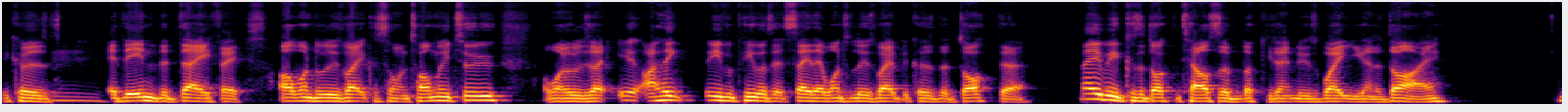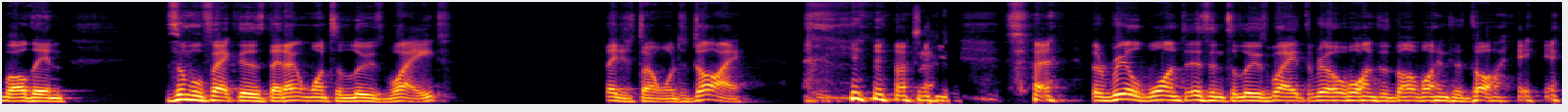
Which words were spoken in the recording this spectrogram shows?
Because Mm, at the end of the day, if they I want to lose weight because someone told me to, I want to lose weight. I think even people that say they want to lose weight because of the doctor, maybe because the doctor tells them, look, you don't lose weight, you're going to die. Well, then the simple fact is they don't want to lose weight, they just don't want to die. You know what I mean? So the real want isn't to lose weight. The real want is not wanting to die.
